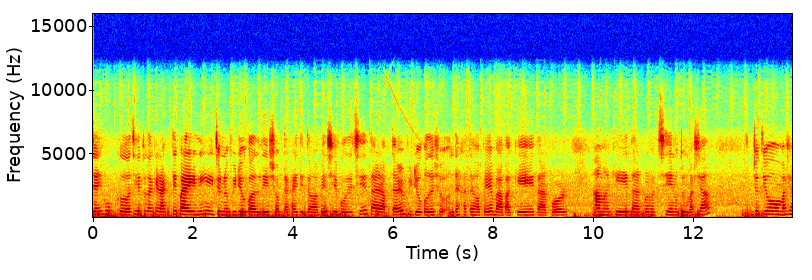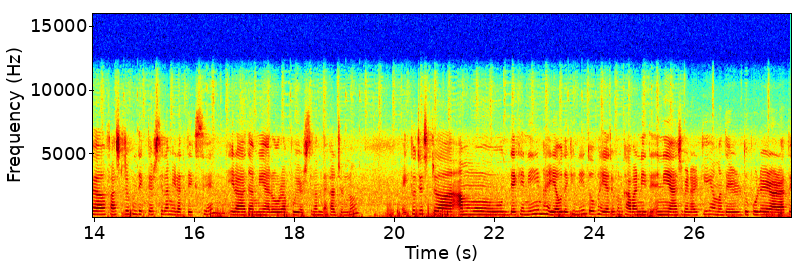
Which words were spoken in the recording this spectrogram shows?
যাই হোক, যেহেতু তাকে রাখতে পারিনি, এই জন্য ভিডিও কল দিয়ে সব দেখাই দিতে হবে, সে বলেছে তার আপনার ভিডিও কলে দেখাতে হবে, বাবাকে, তারপর আমাকে, তারপর হচ্ছে নতুন বাসা। যদিও বাসা ফার্স্ট যখন দেখতে আসছিলাম, এরা দেখছে। এরা আমি আর ওরা বই আসছিলাম দেখার জন্য। এই তো জাস্ট আম্মু দেখেনি ভাইয়াও দেখেনি তো ভাইয়া যখন খাবার নিতে, নিয়ে আসবেন আর কি, আমাদের দুপুরের আর রাতে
